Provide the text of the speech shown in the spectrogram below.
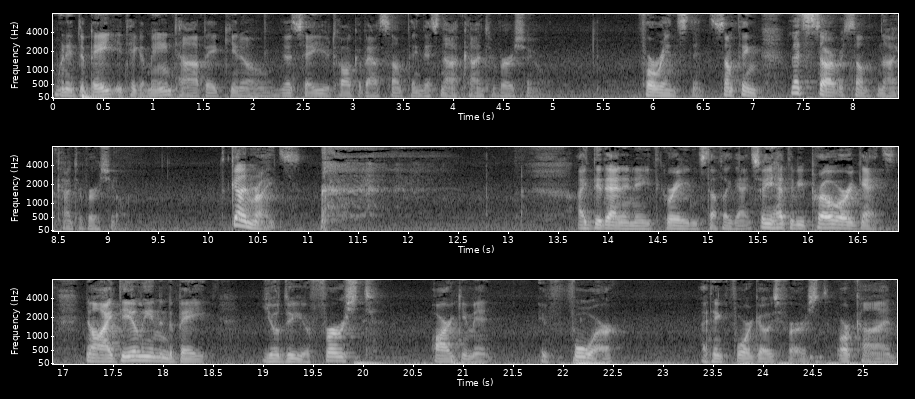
when a debate, you take a main topic. You know, let's say you talk about something that's not controversial. For instance, something. Let's start with something not controversial. Gun rights. I did that in eighth grade and stuff like that. So you have to be pro or against. Now, ideally, in a debate, you'll do your first argument if for. I think for goes first, or con,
